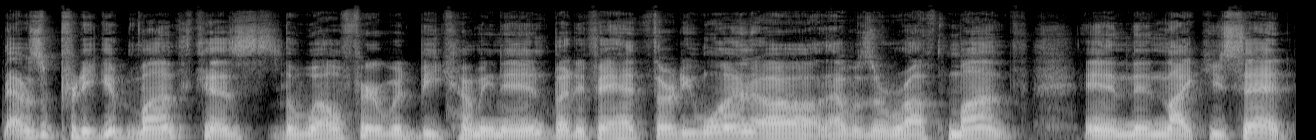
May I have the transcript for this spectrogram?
that was a pretty good month because the welfare would be coming in. But if it had 31, oh, that was a rough month. And then, like you said,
